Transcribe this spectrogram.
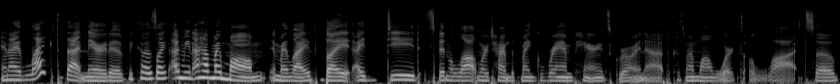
And I liked that narrative because like I mean I have my mom in my life, but I did spend a lot more time with my grandparents growing up because my mom worked a lot. So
